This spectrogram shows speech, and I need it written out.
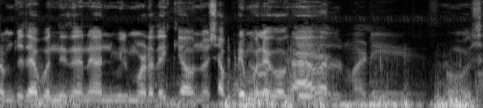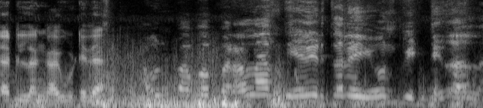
ನಮ್ಮ ಜೊತೆ ಬಂದಿದ್ದಾನೆ ಅನ್ವಿಲ್ ಮಾಡೋದಕ್ಕೆ. ಅವನು ಶಬರಿಮಲೆಗೆ ಹೋಗಿ ಟ್ರಾವೆಲ್ ಮಾಡಿ. ಹುಷಾರಿಲ್ಲಂಗೆ ಆಗ್ಬಿಟ್ಟಿದೆ. ಅವ್ನ್ ಪಾಪ ಬರಲ್ಲ ಅಂತ ಹೇಳಿರ್ತಾನೆ ಇವನ್ ಬಿಟ್ಟಿರಲ್ಲ.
